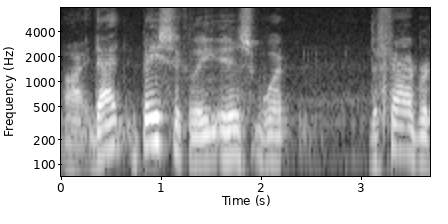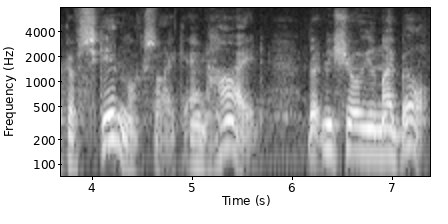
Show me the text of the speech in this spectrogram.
All right, that basically is what the fabric of skin looks like and hide. Let me show you my belt.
